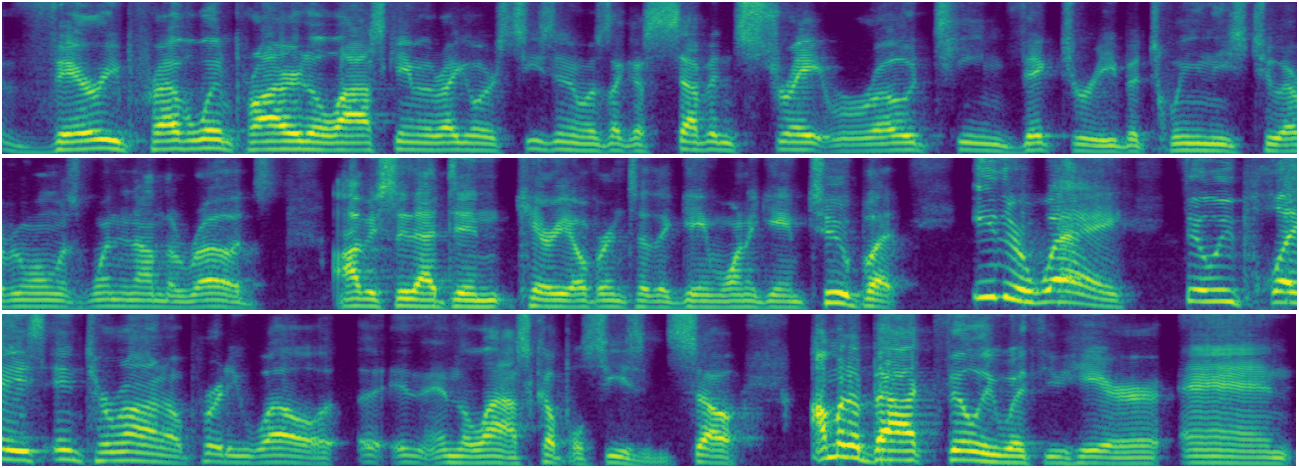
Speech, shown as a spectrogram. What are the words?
very prevalent prior to the last game of the regular season. It was like a seven straight road team victory between these two. Everyone was winning on the roads. Obviously, that didn't carry over into the game one and game two, but either way, Philly plays in Toronto pretty well uh, in, in the last couple seasons. So I'm going to back Philly with you here. And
